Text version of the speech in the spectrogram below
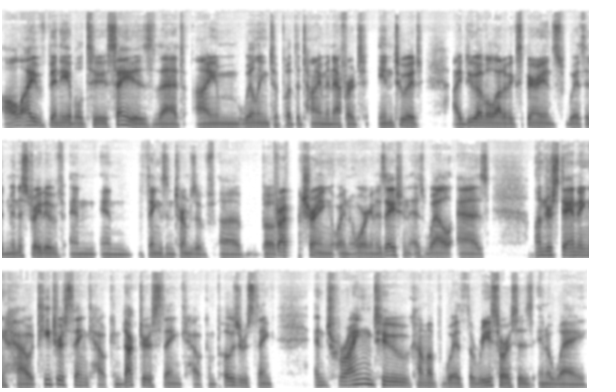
all I've been able to say is that I'm willing to put the time and effort into it. I do have a lot of experience with administrative and and things in terms of uh, both structuring and organization, as well as understanding how teachers think, how conductors think, how composers think, and trying to come up with the resources in a way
